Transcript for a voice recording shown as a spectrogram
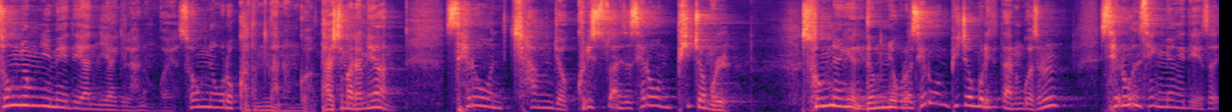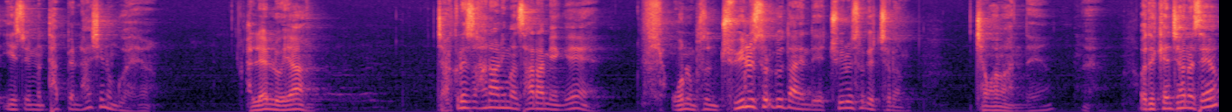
성령님에 대한 이야기를 하는 거예요 성령으로 거듭나는 것 다시 말하면 새로운 창조 그리스도 안에서 새로운 피조물 성령의 능력으로 새로운 피조물이 됐다는 것을 새로운 생명에 대해서 예수님은 답변을 하시는 거예요 할렐루야 자 그래서 하나님은 사람에게 오늘 무슨 주일 설교도 아닌데 주일 설교처럼 정황한데요 네. 어디 괜찮으세요?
